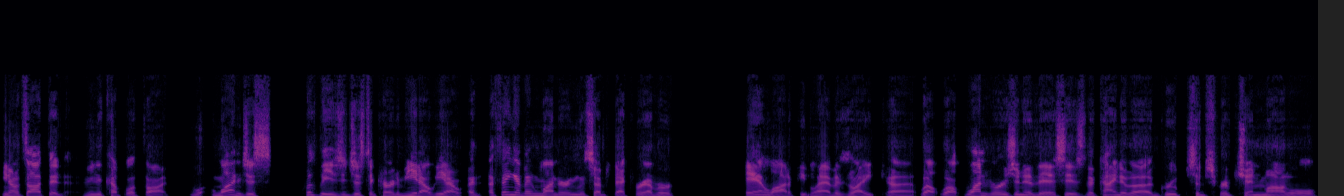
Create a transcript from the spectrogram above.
you know thought that i mean a couple of thoughts. One just quickly as it just occurred to me you know you know a, a thing i've been wondering with substack forever and a lot of people have is like uh, well well one version of this is the kind of a group subscription model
